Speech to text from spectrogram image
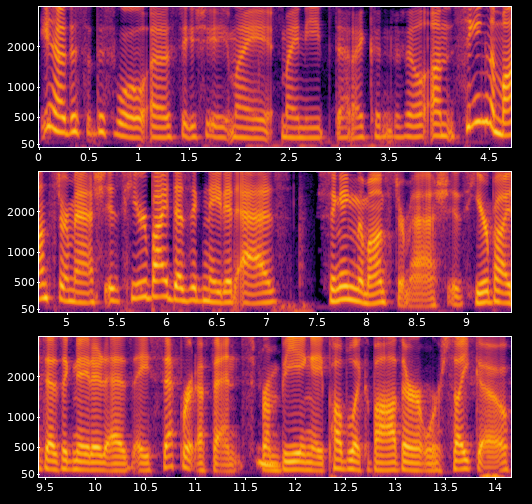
you know this? This will uh, satiate my my need that I couldn't fulfill. Um. Singing the Monster Mash is hereby designated as Singing the Monster Mash is hereby designated as a separate offense from being a public bother or psycho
